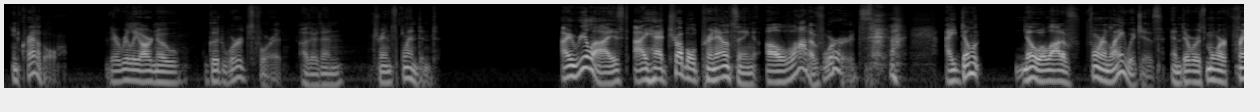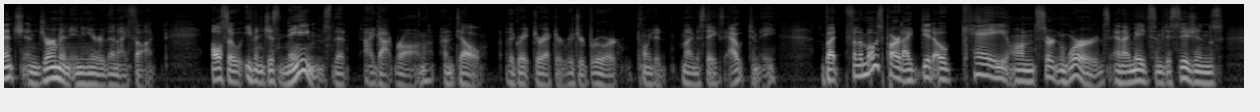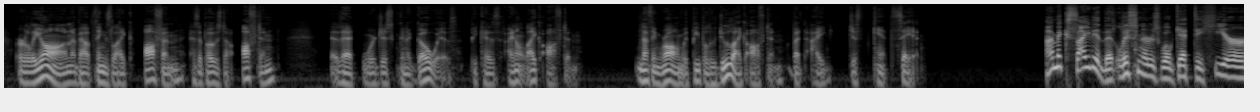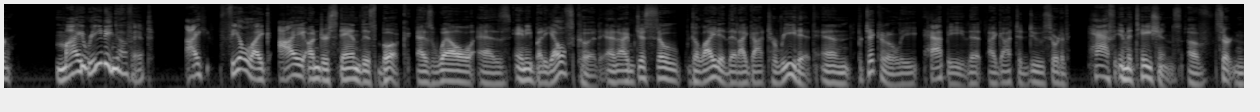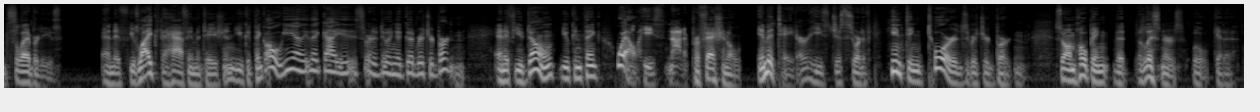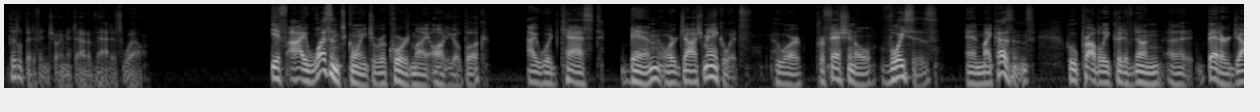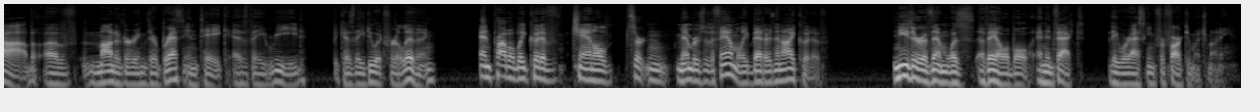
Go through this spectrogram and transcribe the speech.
incredible. There really are no good words for it other than transplendent. I realized I had trouble pronouncing a lot of words. I don't know a lot of foreign languages, and there was more French and German in here than I thought. also even just names that I got wrong until the great director Richard Brewer pointed my mistakes out to me. But for the most part, I did okay on certain words, and I made some decisions early on about things like often as opposed to often that we're just going to go with because I don't like often. Nothing wrong with people who do like often, but I just can't say it. I'm excited that listeners will get to hear my reading of it. I feel like I understand this book as well as anybody else could. And I'm just so delighted that I got to read it, and particularly happy that I got to do sort of half imitations of certain celebrities. And if you like the half imitation, you could think, oh, yeah, that guy is sort of doing a good Richard Burton. And if you don't, you can think, well, he's not a professional imitator. He's just sort of hinting towards Richard Burton. So I'm hoping that the listeners will get a little bit of enjoyment out of that as well. If I wasn't going to record my audiobook, I would cast Ben or Josh Mankiewicz, who are professional voices and my cousins who probably could have done a better job of monitoring their breath intake as they read, because they do it for a living, and probably could have channeled certain members of the family better than I could have. Neither of them was available, and in fact, they were asking for far too much money.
